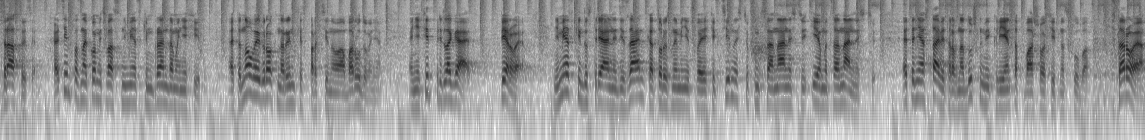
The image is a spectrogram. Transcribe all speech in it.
Здравствуйте! Хотим познакомить вас с немецким брендом Enefit. Это новый игрок на рынке спортивного оборудования. Enefit предлагает Первое. Немецкий индустриальный дизайн, который знаменит своей эффективностью, функциональностью и эмоциональностью. Это не оставит равнодушными клиентов вашего фитнес-клуба. Второе.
